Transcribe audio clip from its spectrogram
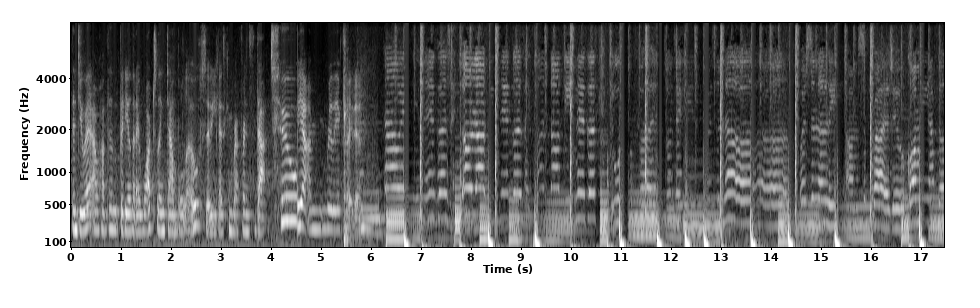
then do it. I'll have the video that I watched linked down below so you guys can reference that too. But yeah, I'm really excited. Personally, I'm surprised you call me after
